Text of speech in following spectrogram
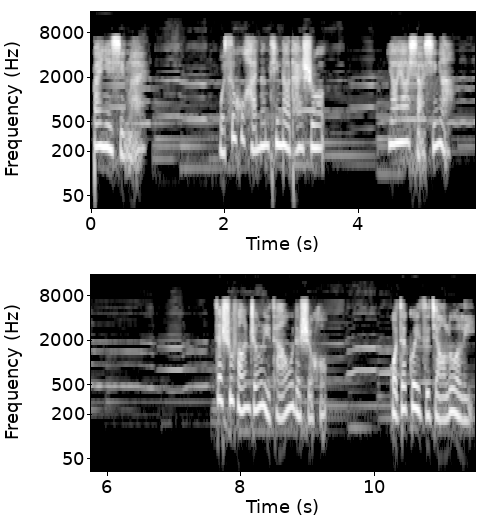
半夜醒来，我似乎还能听到他说：“幺幺，小心啊！”在书房整理杂物的时候，我在柜子角落里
